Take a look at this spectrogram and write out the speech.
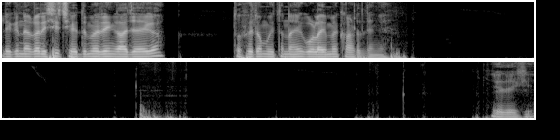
लेकिन अगर इसी छेद में रिंग आ जाएगा तो फिर हम इतना ही गोड़ाई में काट देंगे। ये देखिए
